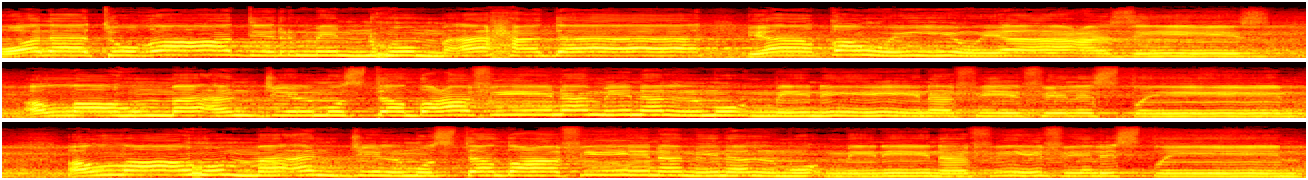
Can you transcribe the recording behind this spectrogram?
ولا تغادر منهم أحدا. يا قوي يا عزيز. اللهم أنج المستضعفين من المؤمنين في فلسطين. اللهم أنج المستضعفين من المؤمنين في فلسطين.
